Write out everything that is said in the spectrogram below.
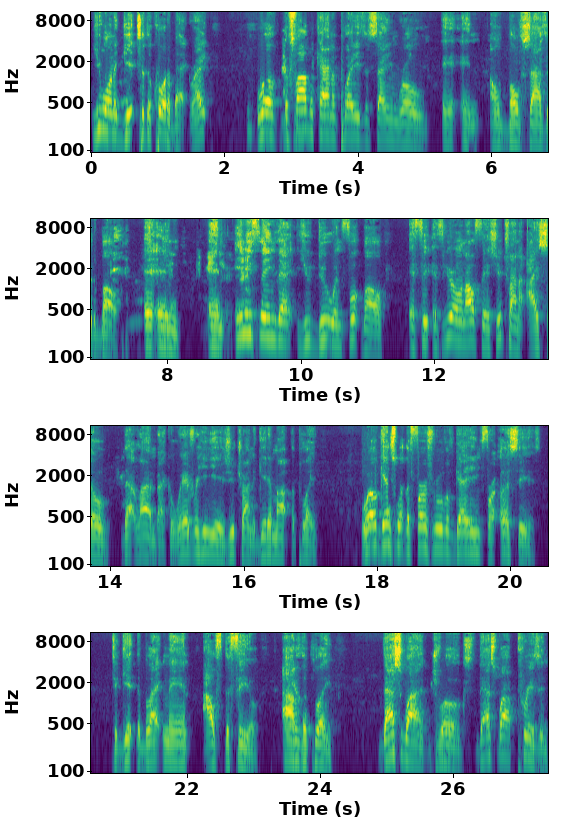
you want to get to the quarterback, right? Well, Absolutely. the father kind of plays the same role in, in on both sides of the ball, and, and, and anything that you do in football, if if you're on offense, you're trying to ISO that linebacker wherever he is. You're trying to get him out the play. Well, guess what? The first rule of game for us is to get the black man off the field, out of the play. That's why drugs, that's why prison,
